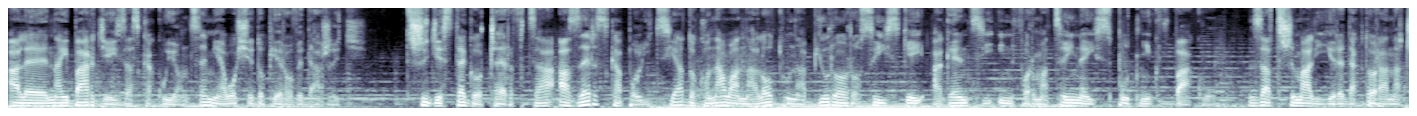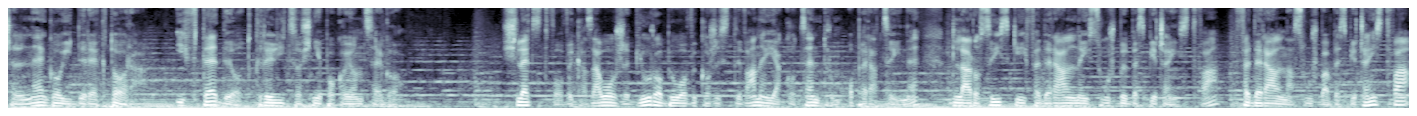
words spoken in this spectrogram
Ale najbardziej zaskakujące miało się dopiero wydarzyć. 30 czerwca azerska policja dokonała nalotu na biuro rosyjskiej agencji informacyjnej Sputnik w Baku. Zatrzymali redaktora naczelnego i dyrektora i wtedy odkryli coś niepokojącego. Śledztwo wykazało, że biuro było wykorzystywane jako centrum operacyjne dla rosyjskiej Federalnej Służby Bezpieczeństwa. Federalna Służba Bezpieczeństwa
